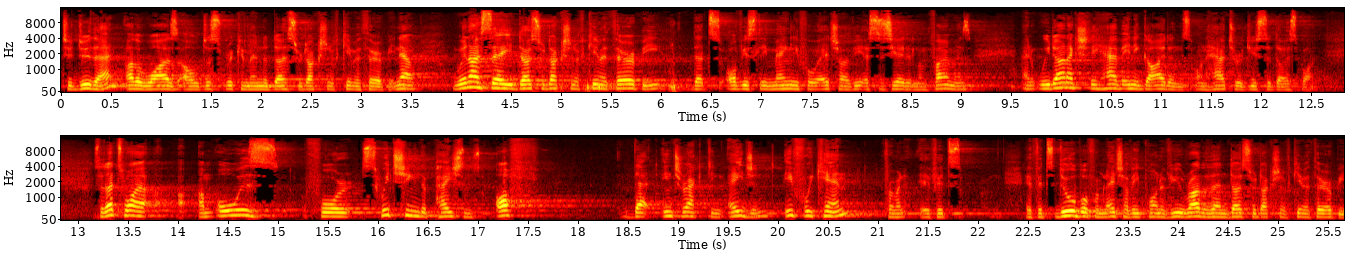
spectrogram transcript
to do that. Otherwise, I'll just recommend a dose reduction of chemotherapy. Now, when I say dose reduction of chemotherapy, that's obviously mainly for HIV associated lymphomas, and we don't actually have any guidance on how to reduce the dose by. So that's why I'm always for switching the patients off that interacting agent if we can, from an, if it's if it's doable from an HIV point of view, rather than dose reduction of chemotherapy,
